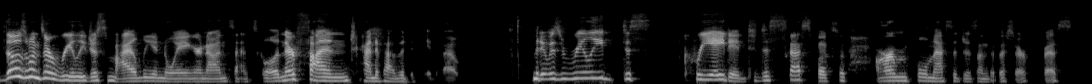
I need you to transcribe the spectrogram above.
those ones are really just mildly annoying or nonsensical, and they're fun to kind of have a debate about. But it was really just created to discuss books with harmful messages under the surface.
